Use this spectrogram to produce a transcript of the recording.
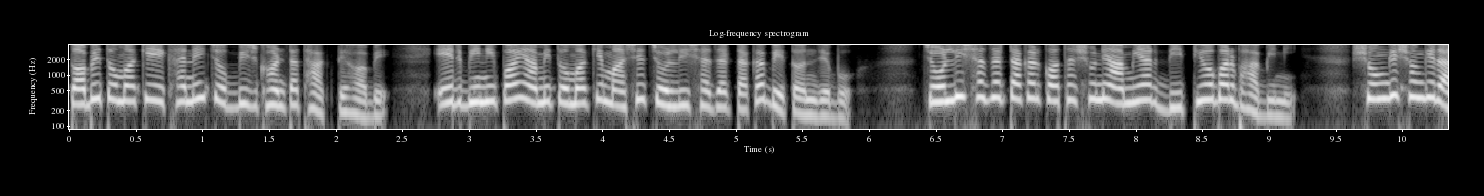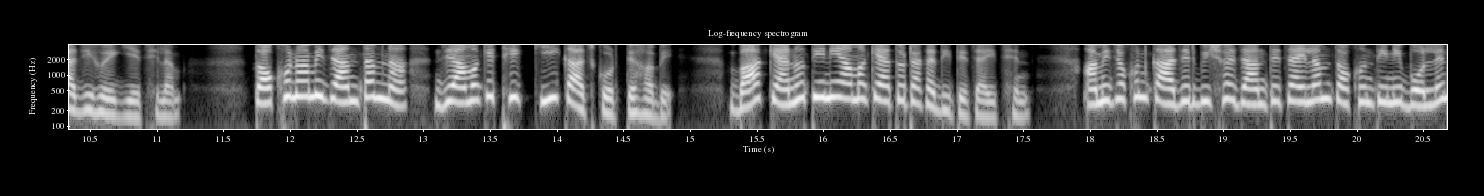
তবে তোমাকে এখানেই চব্বিশ ঘণ্টা থাকতে হবে। এর বিনিময়ে আমি তোমাকে মাসে চল্লিশ হাজার টাকা বেতন দেব। চল্লিশ হাজার টাকার কথা শুনে আমি আর দ্বিতীয়বার ভাবিনি। সঙ্গে সঙ্গে রাজি হয়ে গিয়েছিলাম। তখন আমি জানতাম না যে আমাকে ঠিক কী কাজ করতে হবে বা কেন তিনি আমাকে এত টাকা দিতে চাইছেন। আমি যখন কাজের বিষয় জানতে চাইলাম, তখন তিনি বললেন,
